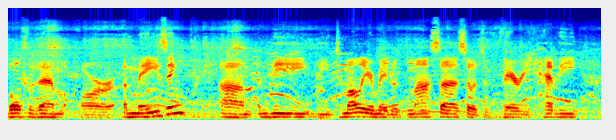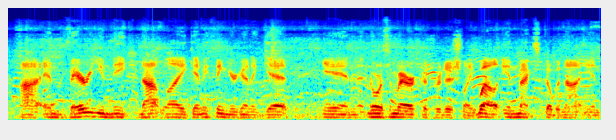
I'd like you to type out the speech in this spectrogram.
both of them are amazing. Um, and the, the tamale are made with masa, so it's very heavy uh, and very unique, not like anything you're going to get in North America traditionally. Well, in Mexico, but not in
